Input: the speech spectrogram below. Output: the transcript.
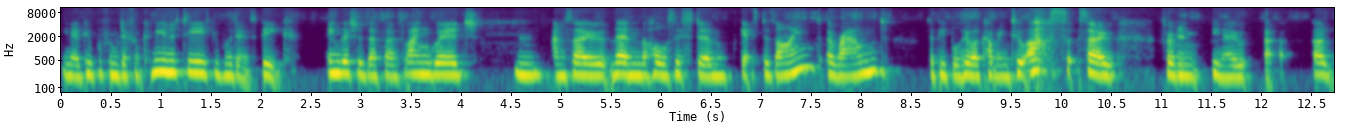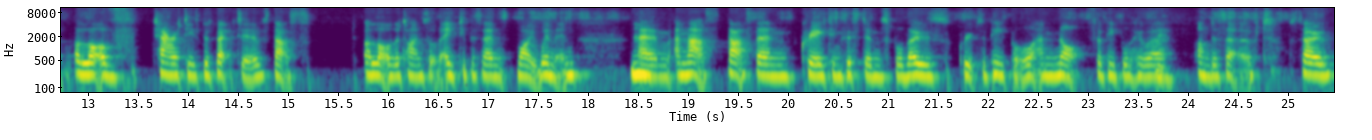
you know, people from different communities, people who don't speak English as their first language. Mm. And so then the whole system gets designed around the people who are coming to us. So from, yeah. you know, a, a, lot of charities' perspectives, that's a lot of the time sort of 80% white women. Mm. Um, and that's that's then creating systems for those groups of people and not for people who are yeah. underserved. So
